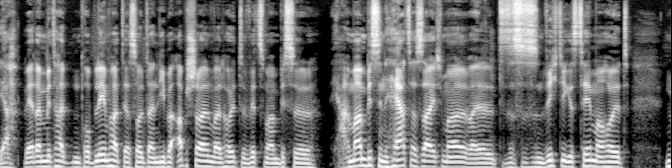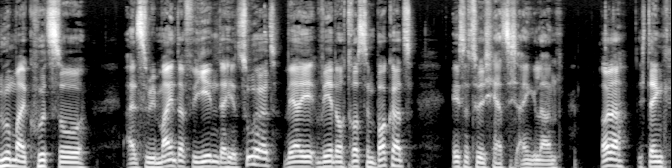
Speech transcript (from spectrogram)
ja, wer damit halt ein Problem hat, der sollte dann lieber abschalten, weil heute wird's mal ein bisschen, ja, mal ein bisschen härter, sag ich mal, weil das ist ein wichtiges Thema heute. Nur mal kurz so als Reminder für jeden, der hier zuhört, wer, wer doch trotzdem Bock hat, ist natürlich herzlich eingeladen. Oder? Ich denke,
